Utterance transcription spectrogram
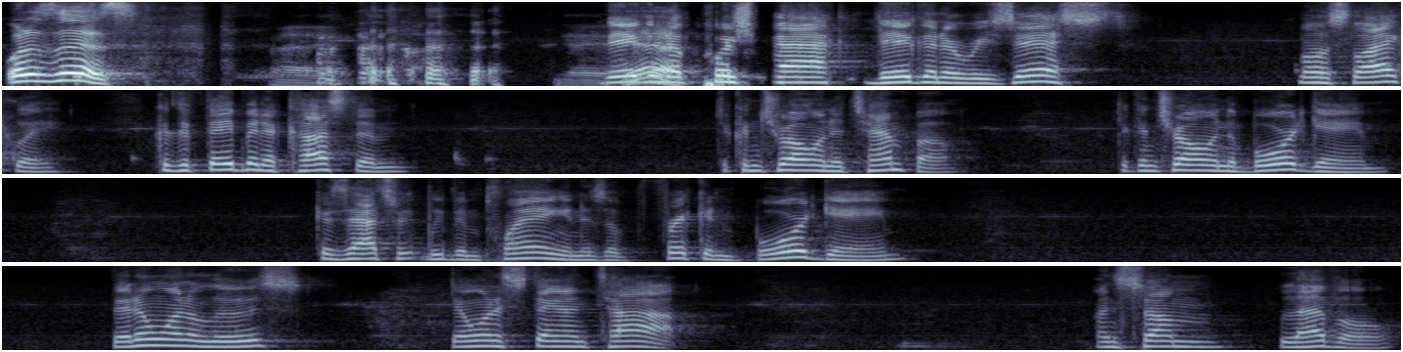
What is this?" Right. Yeah, yeah. they're Yeah. going to push back they're going to resist most likely because if they've been accustomed to controlling the tempo to controlling the board game because that's what we've been playing and is a freaking board game they don't want to lose they want to stay on top on some level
